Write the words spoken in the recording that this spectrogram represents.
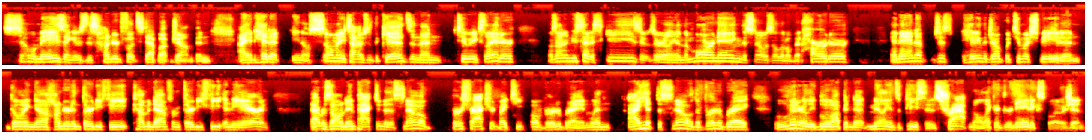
so amazing. It was this 100 foot step up jump, and I had hit it, you know, so many times with the kids. And then two weeks later, I was on a new set of skis. It was early in the morning, the snow was a little bit harder and I ended up just hitting the jump with too much speed and going 130 feet, coming down from 30 feet in the air, and that resulted in impact into the snow. Burst fractured my T12 vertebrae, and when I hit the snow, the vertebrae literally blew up into millions of pieces, shrapnel, like a grenade explosion.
